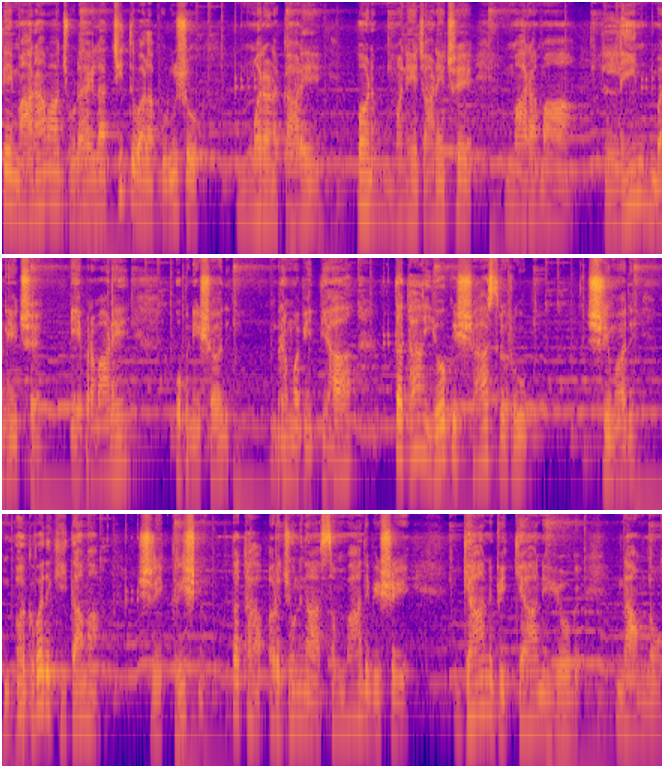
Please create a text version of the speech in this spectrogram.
તે મારામાં જોડાયેલા ચિત્તવાળા પુરુષો મરણકાળે પણ મને જાણે છે, મારામાં લીન બને છે. એ પ્રમાણે ઉપનિષદ, બ્રહ્મવિદ્યા તથા યોગશાસ્ત્ર રૂપ શ્રીમદ ભગવદ્ ગીતામાં શ્રી કૃષ્ણ તથા અર્જુનના સંવાદ વિશે જ્ઞાન વિજ્ઞાન યોગ નામનો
